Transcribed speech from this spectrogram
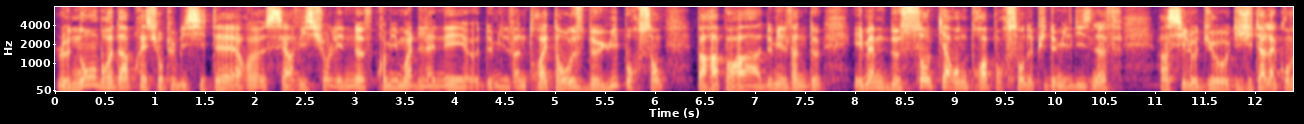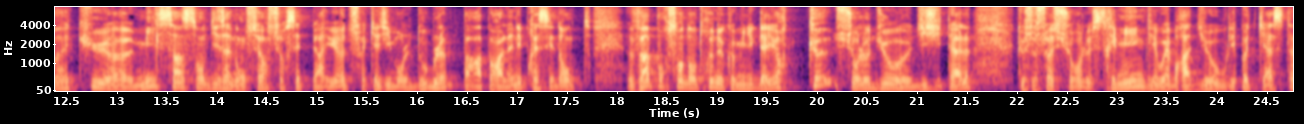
le nombre d'impressions publicitaires euh, servies sur les neuf premiers mois de l'année 2023 euh, est en hausse de 8% par rapport à 2022 et même de 143% depuis 2019. Ainsi, l'audio digital a convaincu 1510 euh, annonceurs sur cette période, soit quasiment le double par rapport à l'année précédente. 20% d'entre eux ne communiquent d'ailleurs que sur l'audio digital, que ce soit sur le streaming les web radios ou les podcasts.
